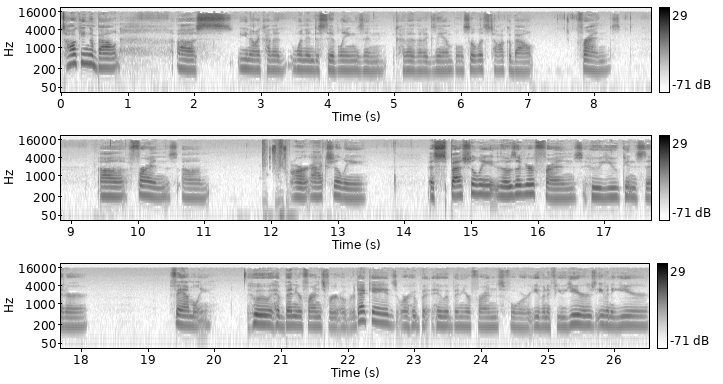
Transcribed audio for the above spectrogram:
talking about us, you know, I kind of went into siblings and kind of that example. So let's talk about friends. Uh, friends um, are actually, especially those of your friends who you consider family, who have been your friends for over decades, or who who have been your friends for even a few years, even a year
